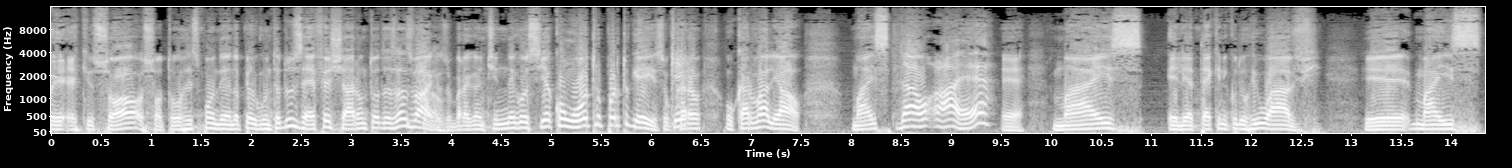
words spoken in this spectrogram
É que só só tô respondendo a pergunta do Zé, fecharam todas as vagas. O Bragantino negocia com outro português, o, Quem? cara, o Carvalhal. Mas. ah, é? É. Mas ele é técnico do Rio Ave. É, mas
